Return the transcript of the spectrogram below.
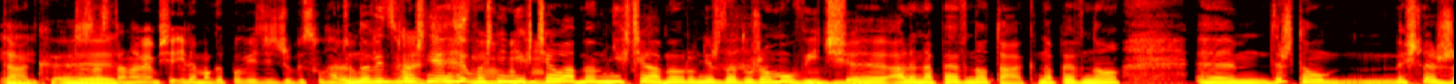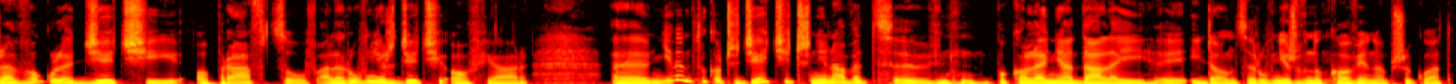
Tak. I tu y, zastanawiam się, ile mogę powiedzieć, żeby słuchaczom No więc właśnie, no. właśnie nie chciałabym, nie chciałabym również za dużo mówić, mhm. y, ale na pewno tak, na pewno. Zresztą myślę, że w ogóle dzieci oprawców, ale również dzieci ofiar, nie wiem tylko, czy dzieci, czy nie nawet e, pokolenia dalej e, idące, również wnukowie na przykład,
